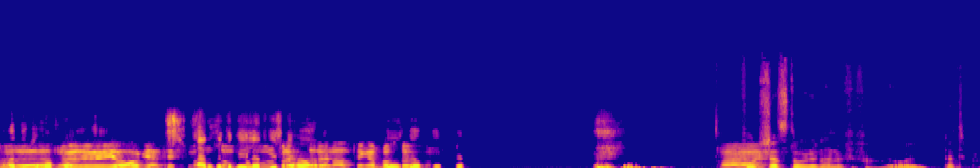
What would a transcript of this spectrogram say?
Ja, det kan man Eh, nu är jag en de som inte vill att vi ska höra. när allting har blåst jag- över. jag- Nej. Fortsätt storyn här nu för fan. Det var ju jättebra.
